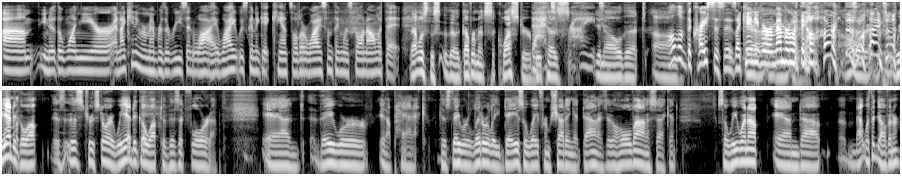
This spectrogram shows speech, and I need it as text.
um, you know, the one year, and I can't even remember the reason why, why it was going to get canceled or why something was going on with it. That was the the government sequester That's because right. you know that um, all of the crises. I can't yeah, even remember what they all are. Oh, we had to go up. This, this is true story. We had to go up to visit Florida, and they were in a panic because they were literally days away from shutting it down. I said, "Hold on a second. So we went up and uh, met with the governor,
